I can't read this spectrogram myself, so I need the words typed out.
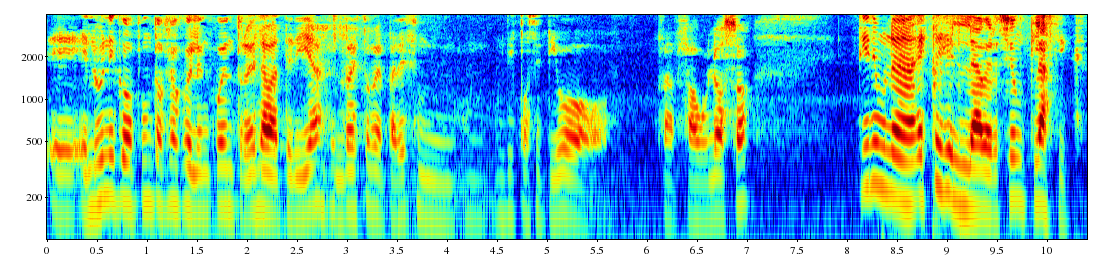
Eh, el único punto flojo que lo encuentro es la batería, el resto me parece un, dispositivo fabuloso. Tiene una, esta es la versión Classic,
